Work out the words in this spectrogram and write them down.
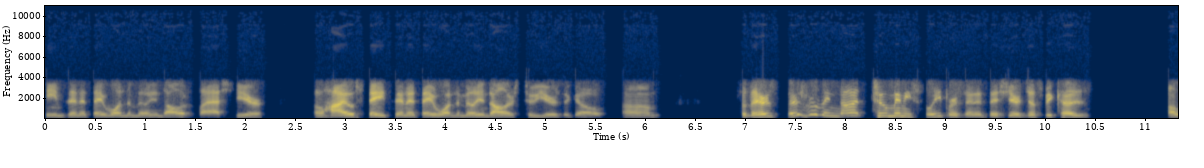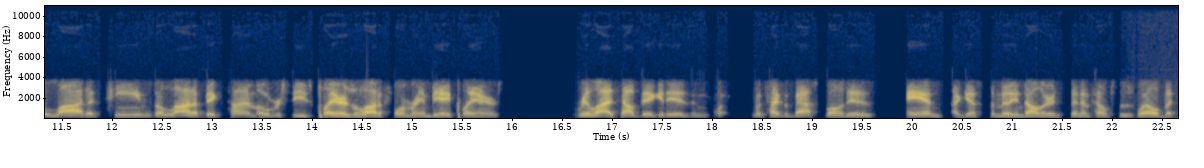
teams in it. They won the million dollars last year. Ohio State's in it. They won the million dollars two years ago. Um, so there's there's really not too many sleepers in it this year, just because a lot of teams, a lot of big time overseas players, a lot of former NBA players realize how big it is and what, what type of basketball it is. And I guess the million dollar incentive helps as well. But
